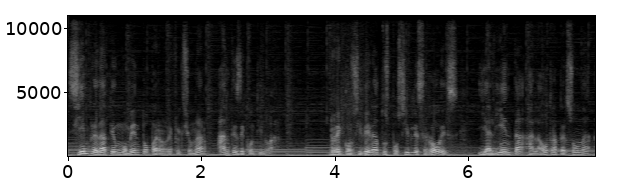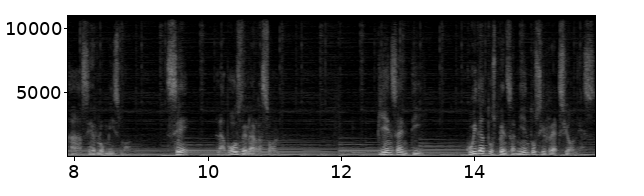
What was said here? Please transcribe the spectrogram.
Siempre date un momento para reflexionar antes de continuar. Reconsidera tus posibles errores y alienta a la otra persona a hacer lo mismo. Sé la voz de la razón. Piensa en ti. Cuida tus pensamientos y reacciones.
